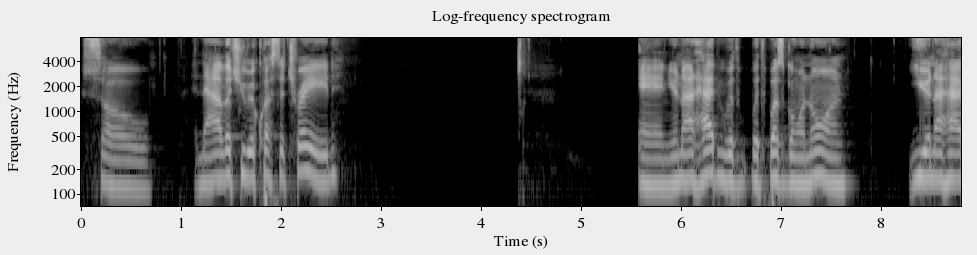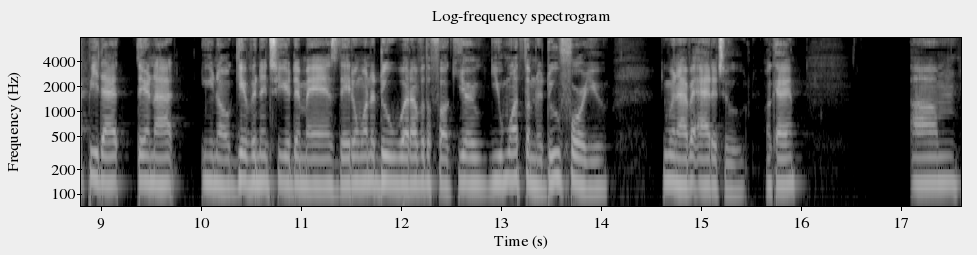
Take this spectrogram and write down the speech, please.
so now that you request a trade, and you're not happy with with what's going on, you're not happy that they're not you know, giving into your demands. They don't want to do whatever the fuck you you want them to do for you. You want to have an attitude, okay? Um,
